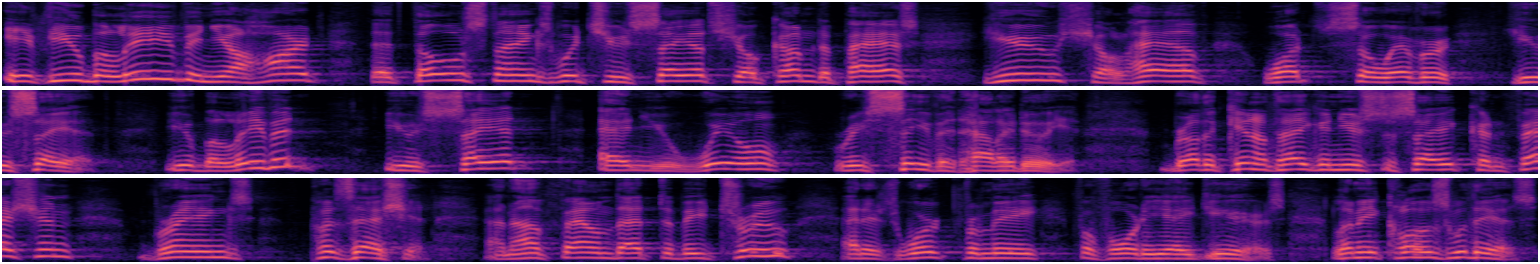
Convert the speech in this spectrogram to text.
if you believe in your heart that those things which you saith shall come to pass, you shall have whatsoever you saith. You believe it, you say it, and you will receive it. Hallelujah. Brother Kenneth Hagin used to say, confession brings possession. And I've found that to be true, and it's worked for me for 48 years. Let me close with this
